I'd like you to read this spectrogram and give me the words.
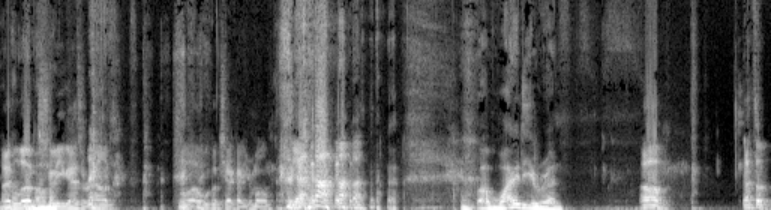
Your I'd mo- love your to show you guys around. we'll, uh, we'll go check out your mom. Yeah. Uh, why do you run? Um, that's a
